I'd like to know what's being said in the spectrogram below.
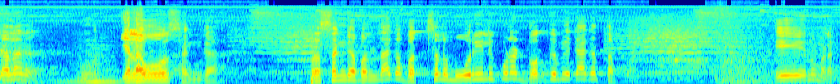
ಕಾಲಾಗ ಹ್ಮ್. ಎಲ್ಲವೋ ಸಂಘ. ಪ್ರಸಂಗ ಬಂದಾಗ ಬತ್ಸಲ ಮೋರಿಯಲ್ಲಿ ಕೂಡ ಡೊಗ್ಗಬೇಕಾಗತ್ತಪ್ಪ. ಏನು ಮಾಡಕ್ಕ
